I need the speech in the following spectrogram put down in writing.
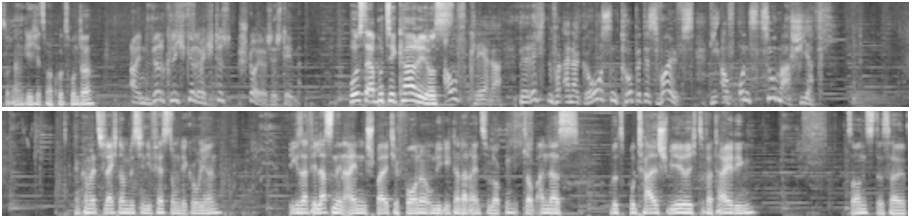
So, dann gehe ich jetzt mal kurz runter. Ein wirklich gerechtes Steuersystem. Wo ist der Apothekarius? Aufklärer berichten von einer großen Truppe des Wolfs, die auf uns zumarschiert. Dann können wir jetzt vielleicht noch ein bisschen die Festung dekorieren. Wie gesagt, wir lassen den einen Spalt hier vorne, um die Gegner da reinzulocken. Ich glaube, anders wird es brutal schwierig zu verteidigen. Sonst, deshalb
